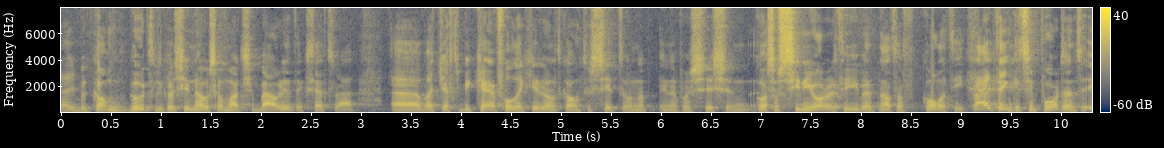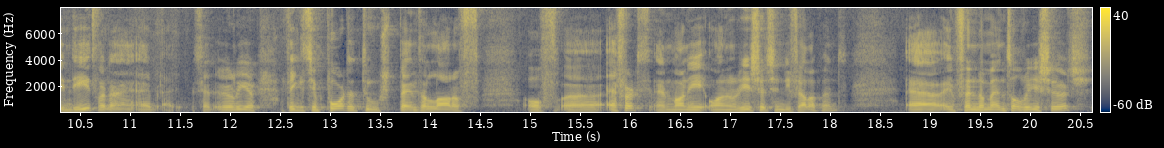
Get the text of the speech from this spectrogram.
Uh, you become good because you know so much about it, etc. Uh, but you have to be careful that you're not going to sit a, in a position because of seniority, but not of quality. I think it's important, indeed, what I, I, I said earlier. I think it's important to spend a lot of of uh, effort and money on research and development. Uh, in fundamental research.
